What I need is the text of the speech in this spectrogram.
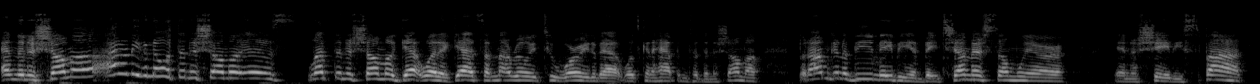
And the neshama, I don't even know what the neshama is. Let the neshama get what it gets. I'm not really too worried about what's going to happen to the neshama. but I'm going to be maybe in Beit Shemesh somewhere, in a shady spot,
